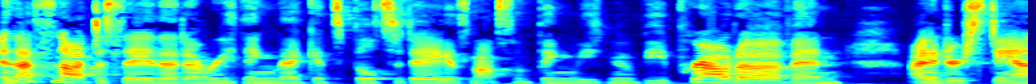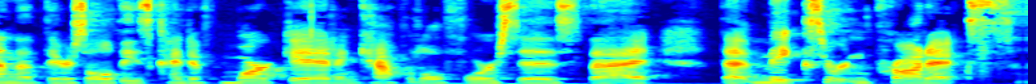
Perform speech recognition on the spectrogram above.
And that's not to say that everything that gets built today is not something we can be proud of. And I understand that there's all these kind of market and capital forces that that make certain products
